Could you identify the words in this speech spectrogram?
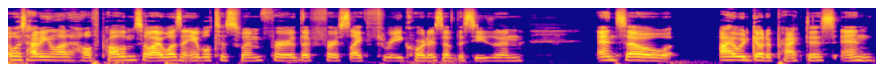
was having a lot of health problems, so I wasn't able to swim for the first like three quarters of the season, and so I would go to practice and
